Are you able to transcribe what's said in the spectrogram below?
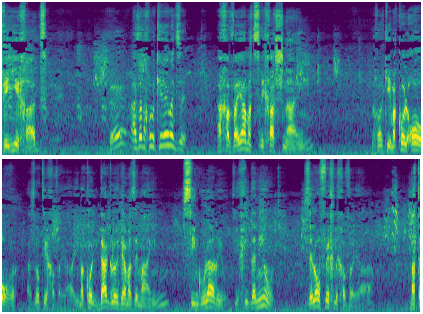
והיא אחד, okay? אוקיי? אז אנחנו מכירים את זה. החוויה מצריכה שניים, נכון? כי אם הכל אור, אז לא תהיה חוויה. אם הכל דג לא יודע מה זה מים, סינגולריות, יחידניות. זה לא הופך לחוויה. מתי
